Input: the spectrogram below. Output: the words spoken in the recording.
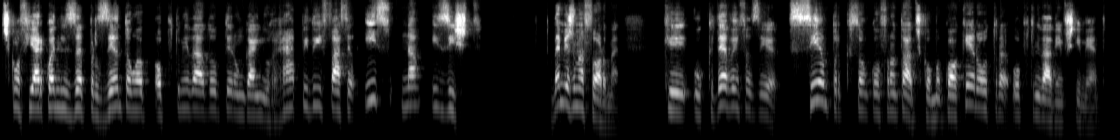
Desconfiar quando lhes apresentam a oportunidade de obter um ganho rápido e fácil. Isso não existe. Da mesma forma que o que devem fazer sempre que são confrontados com uma qualquer outra oportunidade de investimento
